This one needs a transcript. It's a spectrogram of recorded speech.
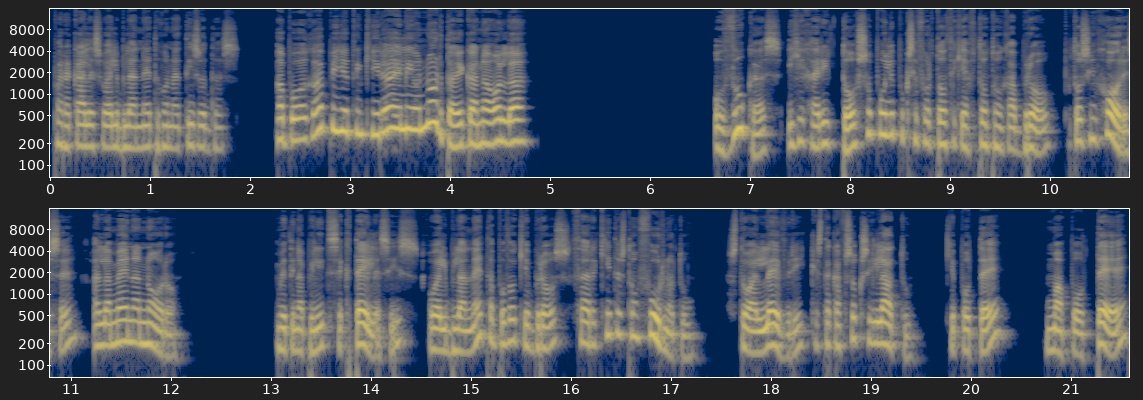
παρακάλεσε ο Ελμπλανέτ γονατίζοντας. «Από αγάπη για την κυρά Ελιονόρ τα έκανα όλα». Ο Δούκας είχε χαρεί τόσο πολύ που ξεφορτώθηκε αυτόν τον γαμπρό που το συγχώρεσε, αλλά με έναν όρο. Με την απειλή της εκτέλεσης, ο Ελμπλανέτ από εδώ και μπρος θα αρκείται στον φούρνο του, στο αλεύρι και στα καυσόξυλά του και ποτέ, μα ποτέ,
